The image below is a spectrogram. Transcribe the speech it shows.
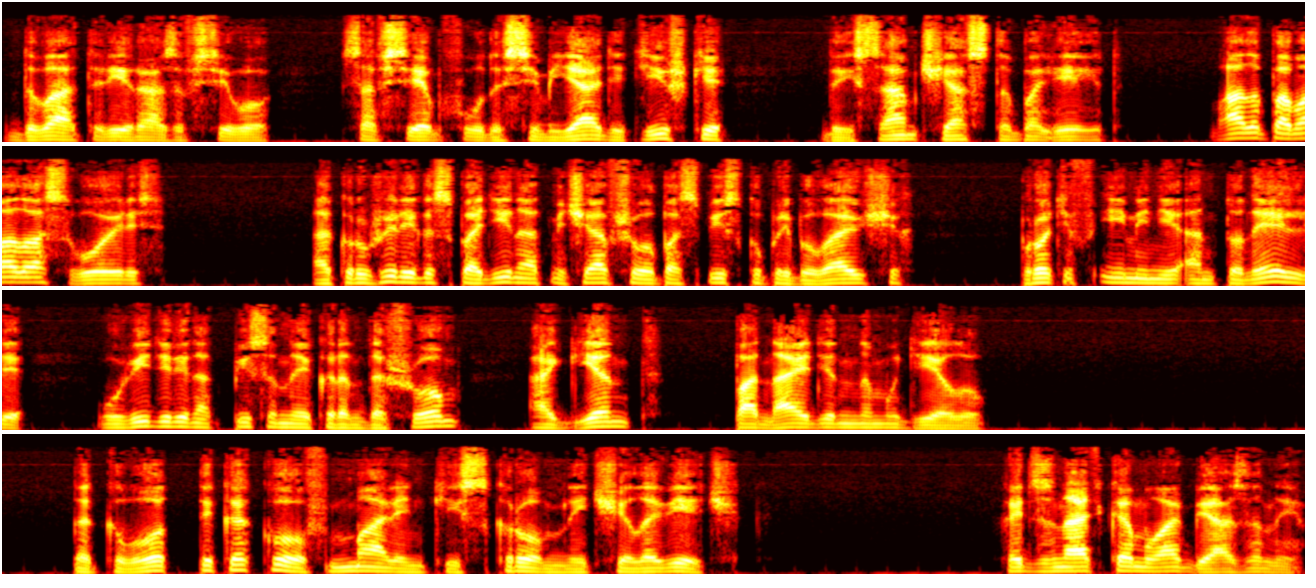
два-три раза всего, совсем худо, семья, детишки, да и сам часто болеет. Мало-помалу освоились, окружили господина, отмечавшего по списку прибывающих, против имени Антонелли — увидели надписанное карандашом «Агент по найденному делу». Так вот ты каков, маленький скромный человечек. Хоть знать, кому обязаны.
